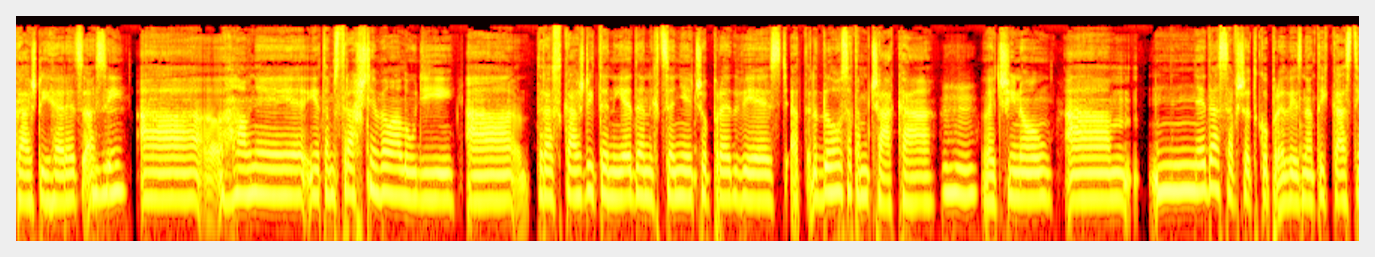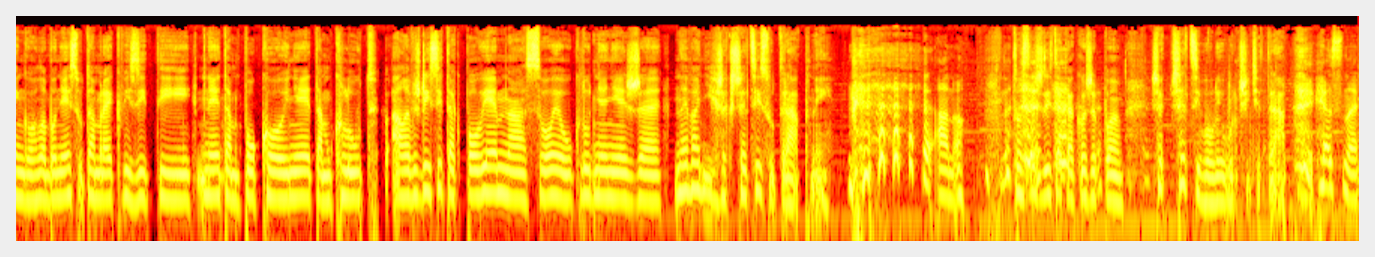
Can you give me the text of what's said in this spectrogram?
každý herec asi. Mm-hmm. A hlavne je, je tam strašne veľa ľudí a teraz každý ten jeden chce niečo predviesť a dlho sa tam čaká mm-hmm. väčšinou a nedá sa všetko predviesť na tých castingoch, lebo nie sú tam rekvizity, nie je tam pokoj, nie je tam kľud, ale vždy si tak poviem na svoje ukludnenie, že nevadí, že všetci sú trápni. Áno. To si vždy tak akože poviem. Však všetci boli určite trápni. Jasné.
